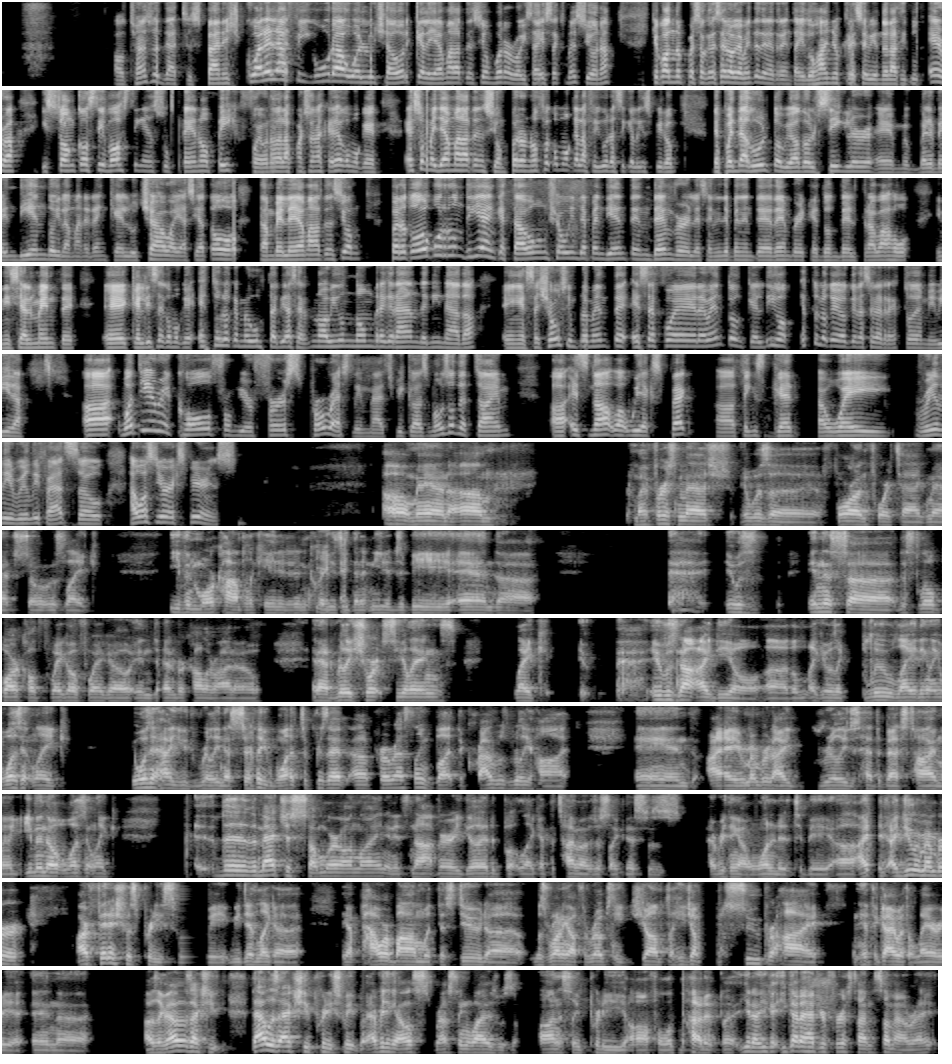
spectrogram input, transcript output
I'll translate that to Spanish. ¿Cuál es la figura o el luchador que le llama la atención? Bueno, Royce Isaacs menciona que cuando empezó a crecer, obviamente tiene 32 años, crece viendo la Attitude Era y Stone Cold Steve Austin en su pleno peak fue una de las personas que dijo como que eso me llama la atención, pero no fue como que la figura así que lo inspiró. Después de adulto vio a Dolph Ziggler eh, vendiendo y la manera en que él luchaba y hacía todo, también le llama la atención. Pero todo ocurre un día en que estaba un show independiente en Denver, la escena independiente de Denver, que es donde él trabajó inicialmente, eh, que él dice como que esto es lo que me gustaría hacer. No había un nombre grande ni nada en ese show, simplemente ese fue el evento en que él dijo, esto es lo que yo quiero hacer el resto de mi vida. Uh, what do you recall from your first pro wrestling match? Because most of the time, uh, it's not what we expect. Uh, things get away really, really fast. So, how was your experience? Oh man, um, my first match, it was a four on four tag match. So it was like even more complicated and crazy than it needed to be. And uh, it was in this uh, this little bar called Fuego Fuego in Denver, Colorado. and had really short ceilings. Like it, it was not ideal. Uh, the like it was like blue lighting. Like it wasn't like it wasn't how you'd really necessarily want to present uh, pro wrestling, but the crowd was really hot and I remembered I really just had the best time. Like even though it wasn't like the the match is somewhere online and it's not very good, but like at the time I was just like this is everything I wanted it to be. Uh, I I do remember our finish was pretty sweet. We did like a like a power bomb with this dude uh, was running off the ropes and he jumped like he jumped super high and hit the guy with a lariat and uh, I was like, that was actually that was actually pretty sweet. But everything else, wrestling wise, was honestly pretty awful about it. But you know, you got, to have your first time somehow, right?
